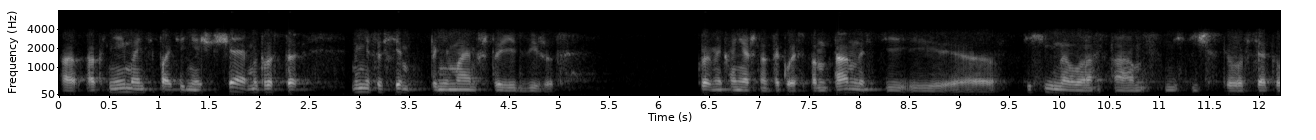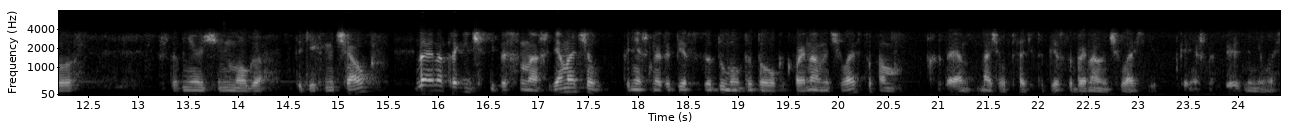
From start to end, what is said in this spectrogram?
а, а к ней мы антипатии не ощущаем. Мы просто мы не совсем понимаем, что ей движет. Кроме, конечно, такой спонтанности и э, стихийного, э, мистического всякого, что в ней очень много таких начал. Да, она трагический персонаж. Я начал, конечно, эту пьесу задумал до того, как война началась, потом, когда я начал писать эту пьесу, война началась, и, конечно, все изменилось.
